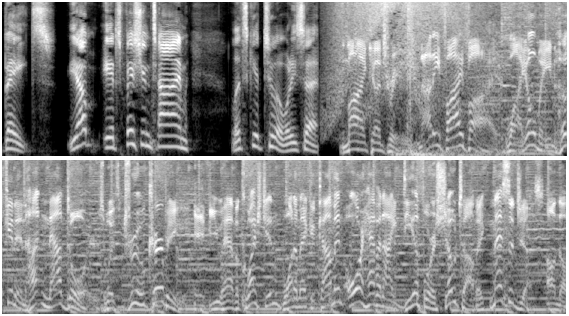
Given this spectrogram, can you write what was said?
baits. Yep, it's fishing time. Let's get to it. What do you say? My Country 95.5. Wyoming Hooking and Hunting Outdoors with Drew Kirby. If you have a question, want to make a comment, or have an idea for a show topic, message us on the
